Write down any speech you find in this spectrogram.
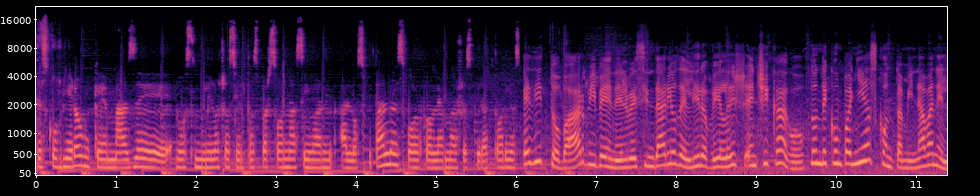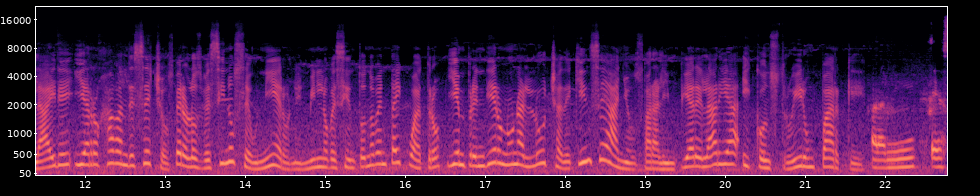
descubrieron que más de 2.800 personas iban a los hospitales por problemas respiratorios. Edith Tobar vive en el vecindario de Little Village en Chicago, donde compañías contaminaban el aire y arrojaban desechos, pero los vecinos se unieron en 1994 y emprendieron una lucha de 15 años para limpiar el área y construir un parque. Para mí es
